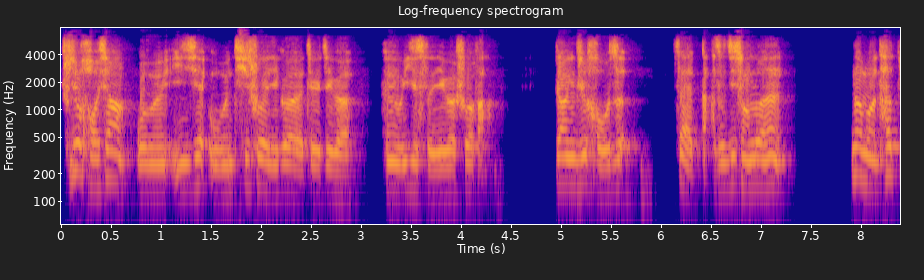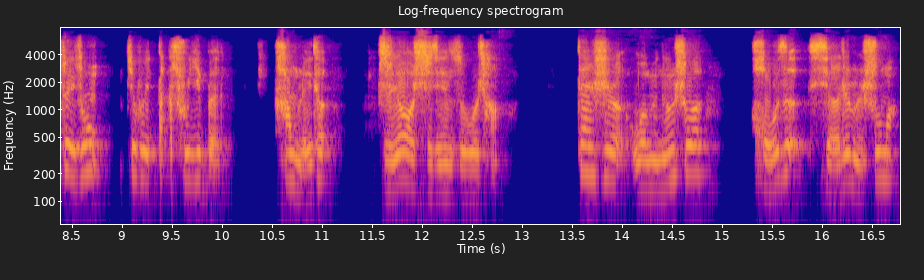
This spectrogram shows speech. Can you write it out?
这就好像我们一些我们提出了一个这这个很有意思的一个说法，让一只猴子在打字机上乱摁，那么它最终就会打出一本《哈姆雷特》，只要时间足够长。但是我们能说猴子写了这本书吗？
